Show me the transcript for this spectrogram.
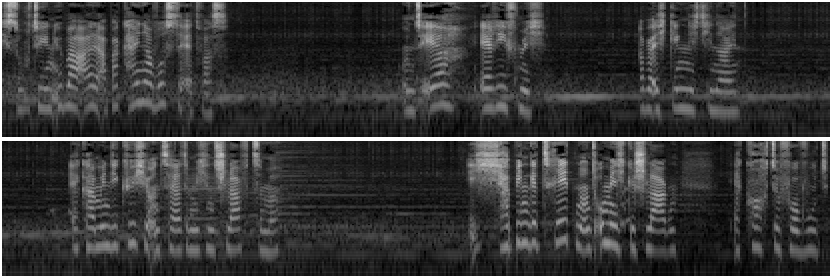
Ich suchte ihn überall, aber keiner wusste etwas. Und er, er rief mich. Aber ich ging nicht hinein. Er kam in die Küche und zerrte mich ins Schlafzimmer. Ich habe ihn getreten und um mich geschlagen. Er kochte vor Wut.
